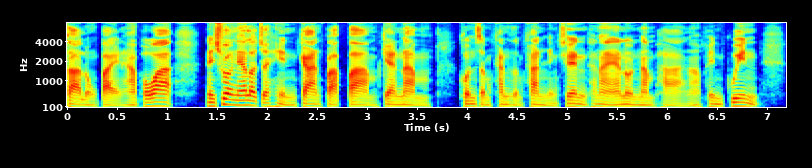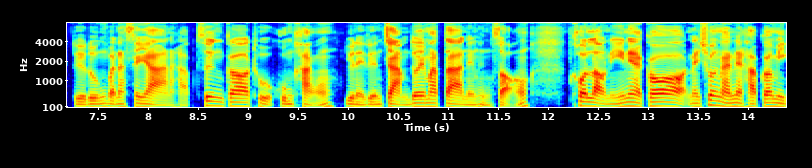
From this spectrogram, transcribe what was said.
ซาลงไปนะครับเพราะว่าในช่วงนี้เราจะเห็นการปราบปรามแกนนำคนสำคัญสำคัญ อย่างเช่น ทนายอานนท์นำพาเนาะเพนกวิน หรือรุ้งบรรณัสยานะครับ ซึ่งก็ถูกคุมขังอยู่ในเรือนจำด้วยมาตรา1นึคนเหล่านี้เนี่ยก็ในช่วงนั้นเนี่ยครับก็มี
